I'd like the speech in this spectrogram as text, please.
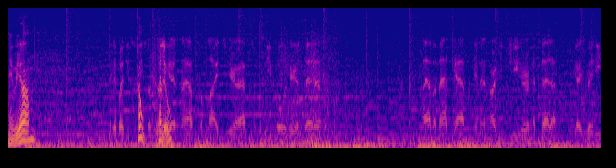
Here we are. Oh, hello. I have some lights here. I have some people here at beta. I have a Mad Cat and an Arctic Cheetah at beta. You guys ready?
